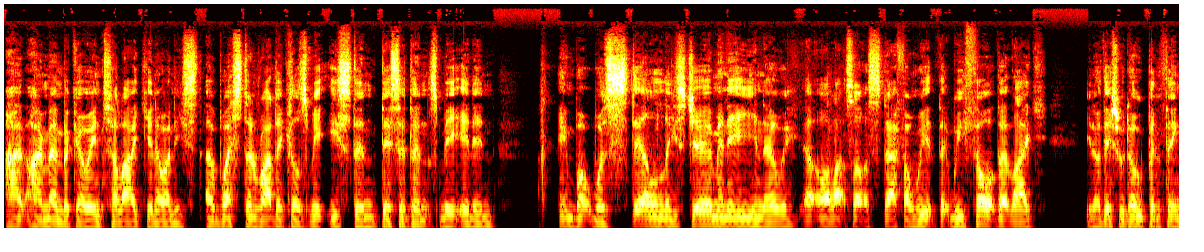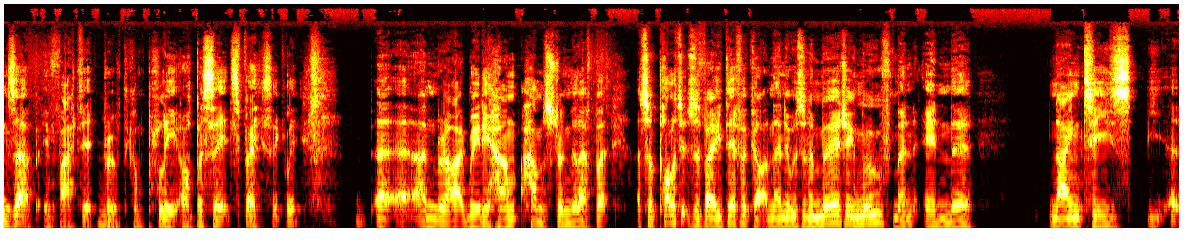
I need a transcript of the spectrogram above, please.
I, I remember going to like you know an East, a Western radicals meet Eastern dissidents meeting in in what was still East Germany, you know, we, all that sort of stuff, and we we thought that like you know this would open things up. In fact, it mm. proved the complete opposites, basically, uh, uh, and like, really ham- hamstrung the left. But so politics was very difficult, and then there was an emerging movement in the nineties. Uh,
